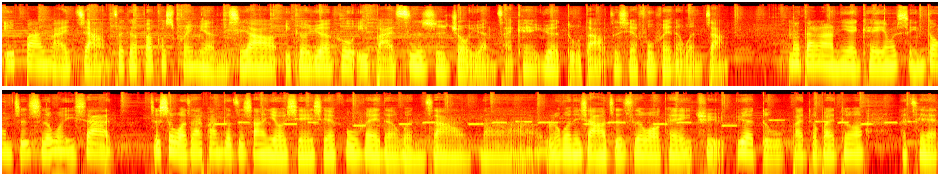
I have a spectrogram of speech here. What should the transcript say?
一般来讲，这个 Focus Premium 你是要一个月付一百四十九元才可以阅读到这些付费的文章。那当然，你也可以用行动支持我一下，就是我在方格子上有写一些付费的文章。那如果你想要支持我，可以去阅读，拜托拜托，而且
